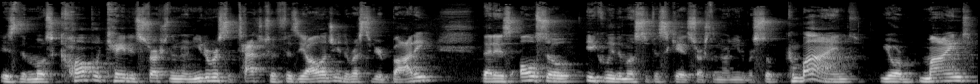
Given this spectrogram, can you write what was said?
is the most complicated structure in the known universe attached to a physiology, the rest of your body, that is also equally the most sophisticated structure in the known universe. So combined, your mind,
